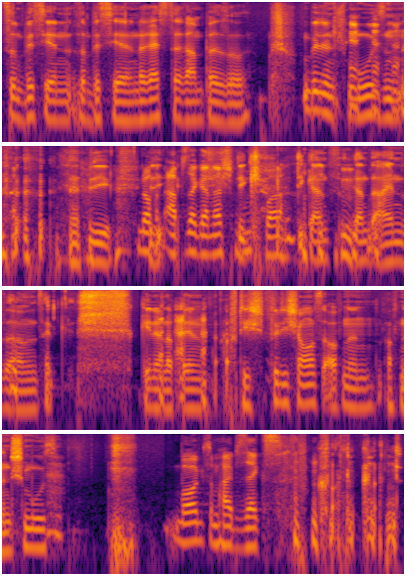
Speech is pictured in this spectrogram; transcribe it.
so ein bisschen, so ein bisschen Resterampe, so ein bisschen schmusen. die, Noch ein Absager einer Schmusbar. Die, die ganz, ganz einsam gehen dann auf, den, auf die, für die Chance auf einen, auf einen Schmus. Morgens um halb sechs. Oh Gott, oh Gott.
